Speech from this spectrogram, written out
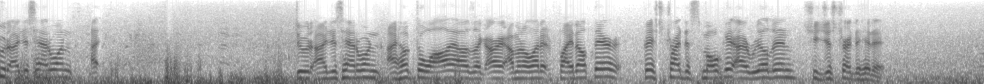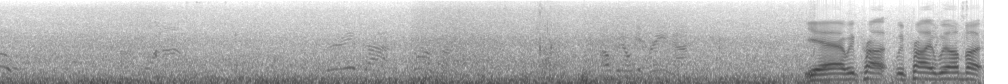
Dude, I just had one. I, dude, I just had one. I hooked a walleye. I was like, all right, I'm gonna let it fight out there. Fish tried to smoke it. I reeled in. She just tried to hit it. Yeah, we probably we probably will, but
